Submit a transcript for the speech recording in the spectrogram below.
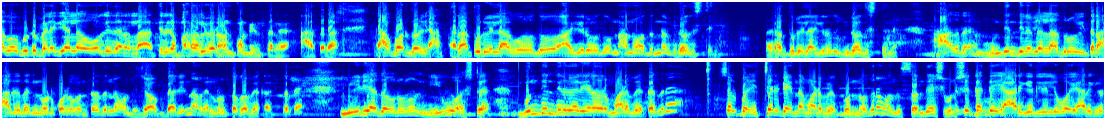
ಆಗೋಗ್ಬಿಟ್ಟು ಬೆಳಗ್ಗೆ ಎಲ್ಲ ಹೋಗಿದಾರಲ್ಲ, ತಿರ್ಗಾ ಬರಲ್ವೇನೋ ಅನ್ಕೊಂಡಿರ್ತಾರೆ. ಆತರ ಆಗ್ಬಾರ್ದು ನೋಡಿ ಆ ತರಾತುರಿಯಲ್ಲಿ ಆಗೋದು, ಆಗಿರೋದು ನಾನು ಅದನ್ನ ವಿರೋಧಿಸ್ತೀನಿ. ತರಾತುರಿಯಲ್ಲಿ ಆಗಿರೋದು ವಿರೋಧಿಸ್ತೇನೆ. ಆದ್ರೆ ಮುಂದಿನ ದಿನಗಳಲ್ಲಾದ್ರೂ ಈ ತರ ಆಗದಂಗೆ ನೋಡ್ಕೊಳ್ಳುವಂಥದ್ದನ್ನ ಒಂದು ಜವಾಬ್ದಾರಿ ನಾವೆಲ್ಲರೂ ತಗೋಬೇಕಾಗ್ತದೆ. ಮೀಡಿಯಾದವರು ನೀವು ಅಷ್ಟೇ. ಮುಂದಿನ ದಿನಗಳಲ್ಲಿ ಏನಾದ್ರು ಮಾಡ್ಬೇಕಂದ್ರೆ ಸ್ವಲ್ಪ ಎಚ್ಚರಿಕೆಯಿಂದ ಮಾಡಬೇಕು ಅನ್ನೋದನ್ನ ಒಂದು ಸಂದೇಶ, ಅವಶ್ಯಕತೆ ಯಾರಿಗಿರ್ಲಿಲ್ವೋ ಯಾರಿಗಿರ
